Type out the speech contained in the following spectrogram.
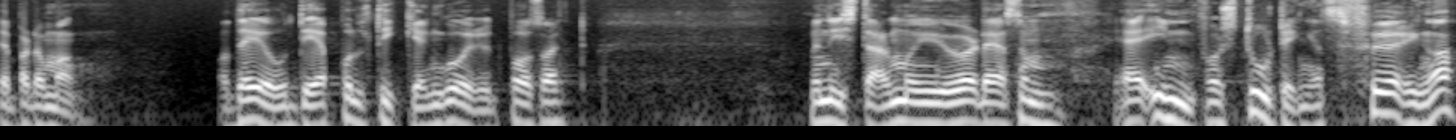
departement. Og det er jo det politikken går ut på. sant? Ministeren må gjøre det som er innenfor Stortingets føringer.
